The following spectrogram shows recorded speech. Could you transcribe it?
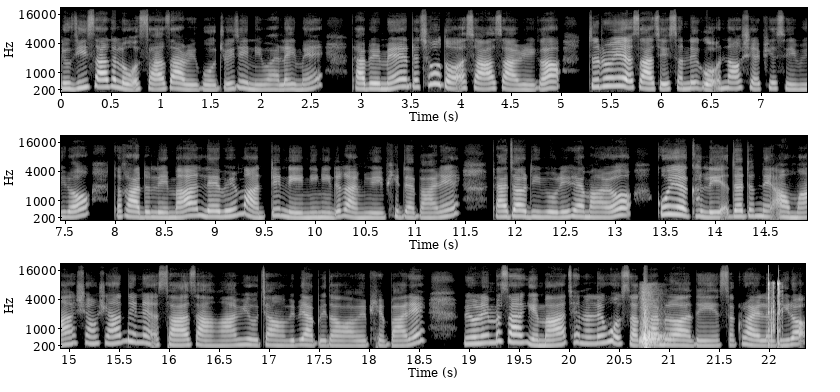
လူကြီးစားသလိုအစားအစာတွေကိုကျွေးချင်နေပါလိမ့်မယ်။ဒါပေမဲ့တချို့သောအစားအစာတွေကသူတို့ရဲ့အစာချေစနစ်ကိုအနှောက်အယှက်ဖြစ်စေပြီးတော့တခါတလေမှာလယ်ဘေးမှာတစ်နေနေနေတတ်တာမျိုးတွေဖြစ်တတ်ပါတယ်။ဒါကြောင့်ဒီဗီဒီယိုလေးထဲမှာတော့ကိုယ့်ရဲ့ကလေးအသက်တစ်နှစ်အောက်မှာရှောင်ရှားသင့်တဲ့အစားအစာ၅မျိုးအကြောင်းပြပြပေးသွားပါမယ်ဖြစ်ပါတယ်။ဗီဒီယိုလေးမစခင်မှာ channel လေးကို subscribe မလုပ်ရသေးရင် subscribe လုပ်ပြီးတော့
